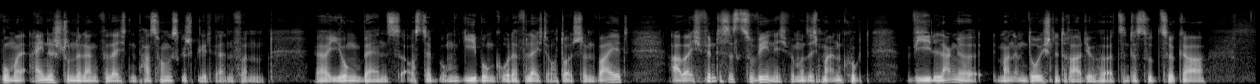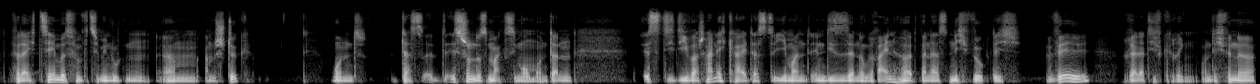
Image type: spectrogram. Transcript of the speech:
wo mal eine Stunde lang vielleicht ein paar Songs gespielt werden von äh, jungen Bands aus der Umgebung oder vielleicht auch deutschlandweit. Aber ich finde, es ist zu wenig, wenn man sich mal anguckt, wie lange man im Durchschnitt Radio hört. Sind das so circa vielleicht 10 bis 15 Minuten ähm, am Stück. Und das ist schon das Maximum. Und dann ist die, die Wahrscheinlichkeit, dass jemand in diese Sendung reinhört, wenn er es nicht wirklich will, relativ gering. Und ich finde,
